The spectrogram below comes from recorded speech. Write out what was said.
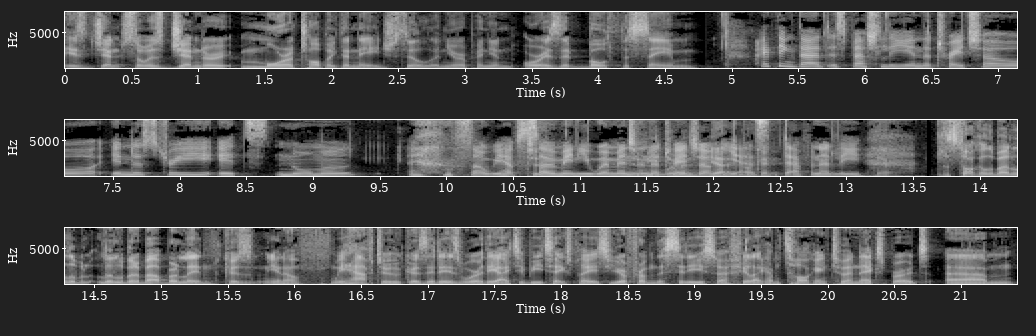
Is gen- so is gender more a topic than age still, in your opinion? Or is it both the same? I think that especially in the trade show industry, it's normal. so we have to, so many women in the trade women? show. Yeah, yes, okay. definitely. Yeah. Let's talk about a little little bit about Berlin because you know we have to because it is where the ITB takes place. You're from the city, so I feel like I'm talking to an expert. Um,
